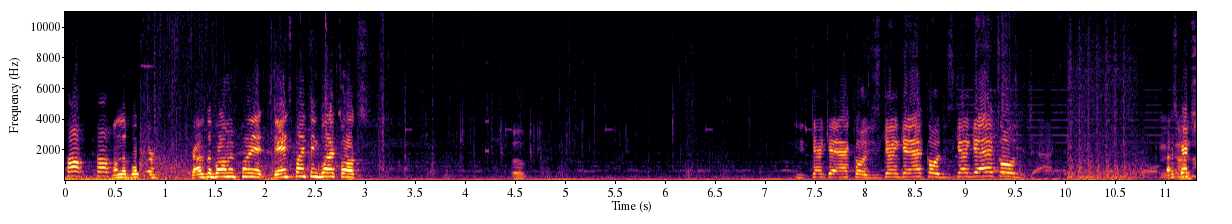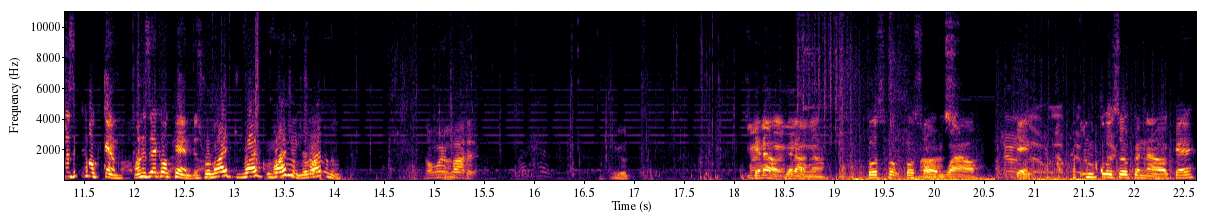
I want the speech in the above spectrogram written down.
top, top. On the border. Grab the bomb and plant it. Dan's planting black box. Up. He's gonna get echoed, he's gonna get echoed, he's gonna get echoed. Let's get on his echo cam. On his echo cam. Just revive, revive, revive him, revive him. Don't worry about it. Good. Just get out, get out now. Close, close, close hold. Nice. Wow. Okay, wall is open now, okay?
